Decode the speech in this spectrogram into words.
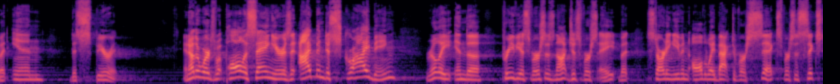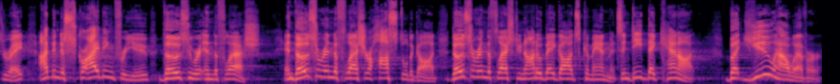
but in the Spirit. In other words, what Paul is saying here is that I've been describing, really, in the previous verses, not just verse 8, but starting even all the way back to verse 6, verses 6 through 8, I've been describing for you those who are in the flesh. And those who are in the flesh are hostile to God. Those who are in the flesh do not obey God's commandments. Indeed, they cannot. But you, however,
